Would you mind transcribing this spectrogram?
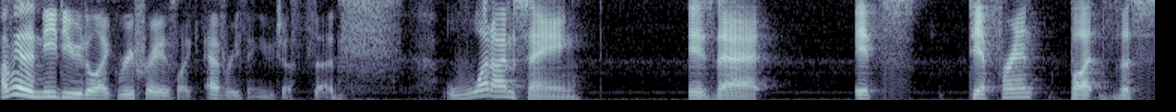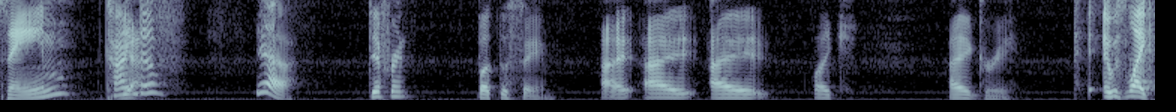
i'm gonna need you to like rephrase like everything you just said What I'm saying is that it's different but the same kind Yes. of. yeah different but the same i i i like i agree It was like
